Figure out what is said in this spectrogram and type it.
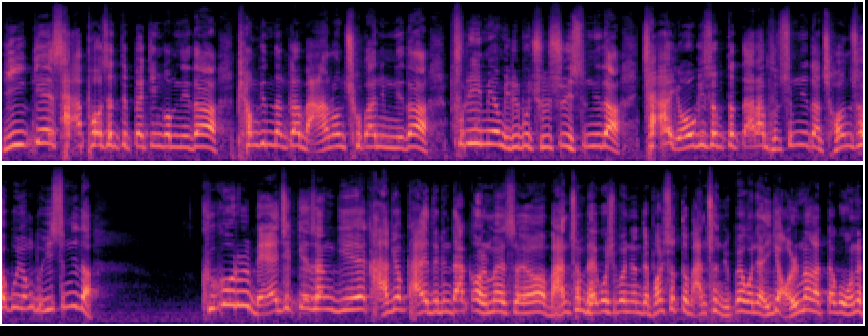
이게 4% 뺏긴 겁니다. 평균 단가 만 원 초반입니다. 프리미엄 일부 줄 수 있습니다. 자 여기서부터 따라 붙습니다. 전서구형도 있습니다. 그거를 매직 계산기에 가격 다 해드린다. 아까 얼마였어요? 11,150원이었는데 벌써 또 11,600원이야. 이게 얼마 같다고 오늘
